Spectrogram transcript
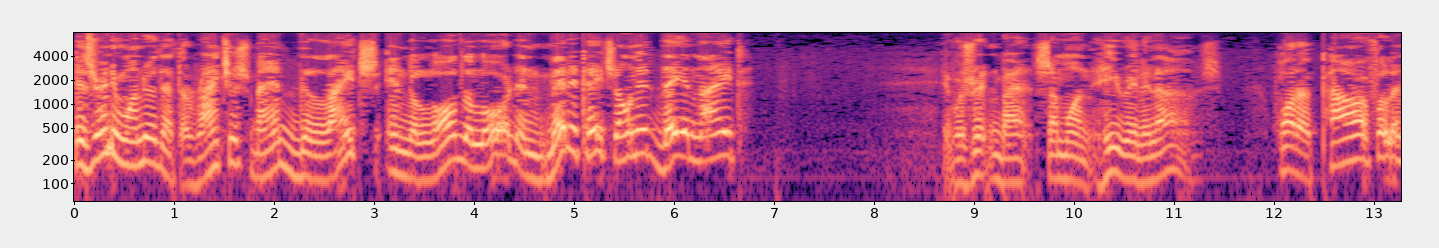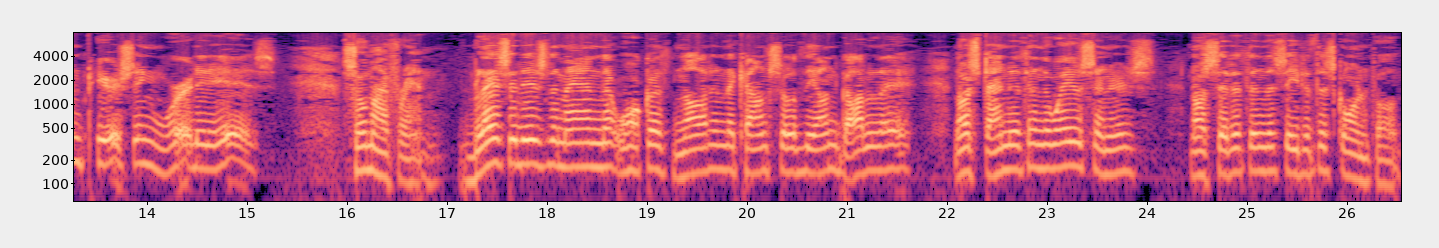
Is there any wonder that the righteous man delights in the law of the Lord and meditates on it day and night? It was written by someone he really loves. What a powerful and piercing word it is. So, my friend, blessed is the man that walketh not in the counsel of the ungodly, nor standeth in the way of sinners, nor sitteth in the seat of the scornful,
